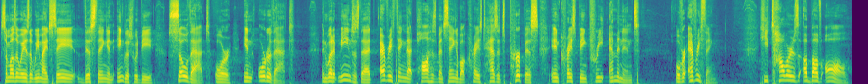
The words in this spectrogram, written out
Some other ways that we might say this thing in English would be so that or in order that. And what it means is that everything that Paul has been saying about Christ has its purpose in Christ being preeminent over everything. He towers above all.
